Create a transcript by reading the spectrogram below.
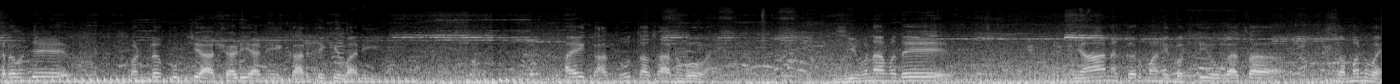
खरं म्हणजे पंढरपूरची आषाढी आणि कार्तिकी वारी हा एक अद्भुत असा अनुभव आहे. जीवनामध्ये ज्ञान कर्म आणि भक्तियोगाचा समन्वय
